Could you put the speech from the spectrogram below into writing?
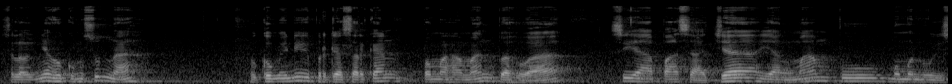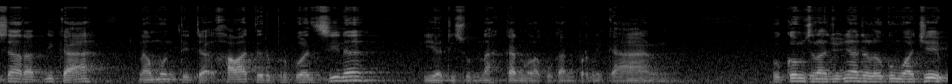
Selanjutnya hukum sunnah Hukum ini berdasarkan pemahaman bahwa siapa saja yang mampu memenuhi syarat nikah namun tidak khawatir berbuat zina, ia disunnahkan melakukan pernikahan. Hukum selanjutnya adalah hukum wajib.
